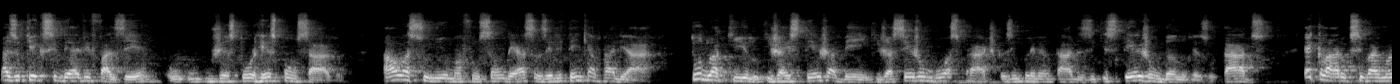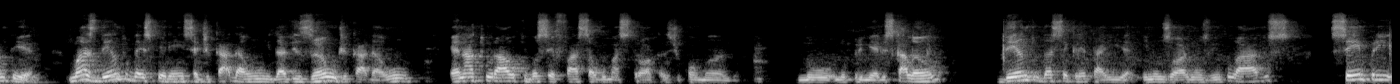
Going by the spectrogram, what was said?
Mas o que, que se deve fazer o, o gestor responsável? Ao assumir uma função dessas, ele tem que avaliar tudo aquilo que já esteja bem, que já sejam boas práticas implementadas e que estejam dando resultados, é claro que se vai manter. Mas dentro da experiência de cada um e da visão de cada um, é natural que você faça algumas trocas de comando no, no primeiro escalão, dentro da secretaria e nos órgãos vinculados, sempre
